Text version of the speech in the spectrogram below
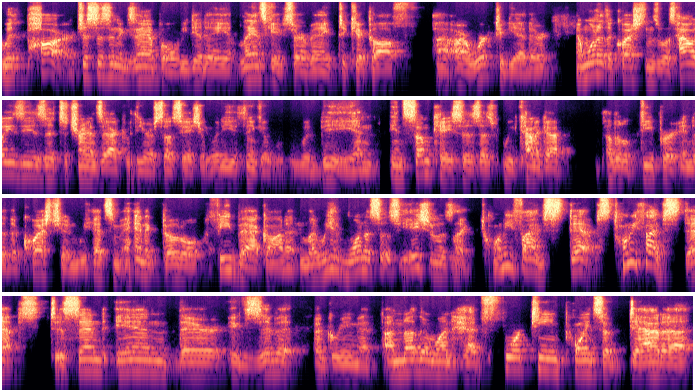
With PAR, just as an example, we did a landscape survey to kick off uh, our work together. And one of the questions was, how easy is it to transact with your association? What do you think it w- would be? And in some cases, as we kind of got a little deeper into the question, we had some anecdotal feedback on it. And like we had one association was like 25 steps, 25 steps to send in their exhibit agreement. Another one had 14 points of data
